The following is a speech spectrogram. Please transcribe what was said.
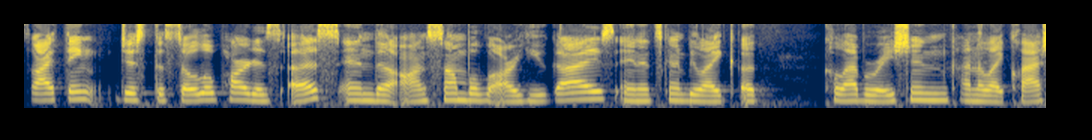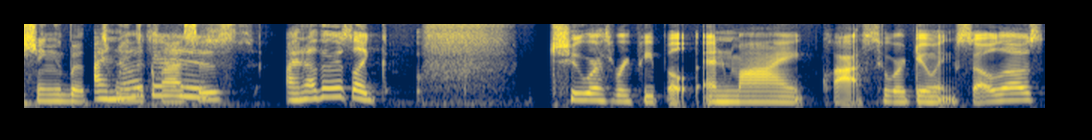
So I think just the solo part is us and the ensemble are you guys, and it's gonna be like a collaboration, kind of like clashing between the classes. I know there's like two or three people in my class who are doing solos.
